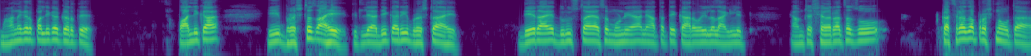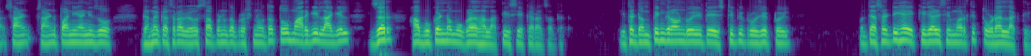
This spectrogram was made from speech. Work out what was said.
महानगरपालिका करते पालिका ही भ्रष्टच आहे तिथले अधिकारी भ्रष्ट आहेत. देर आहे दुरुस्त आहे असं म्हणूया आणि आता ते कारवाईला लागलेत. आमच्या शहराचा जो कचऱ्याचा प्रश्न होता सांड सांडपाणी आणि जो घनकचरा व्यवस्थापनाचा प्रश्न होता तो मार्गी लागेल जर हा भूखंड मोकळा झाला तीस एकराचा तर. इथं डम्पिंग ग्राउंड होईल इथे एस टी पी प्रोजेक्ट होईल. पण त्यासाठी ह्या एक्केचाळीस इमारती तोडायला लागतील.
